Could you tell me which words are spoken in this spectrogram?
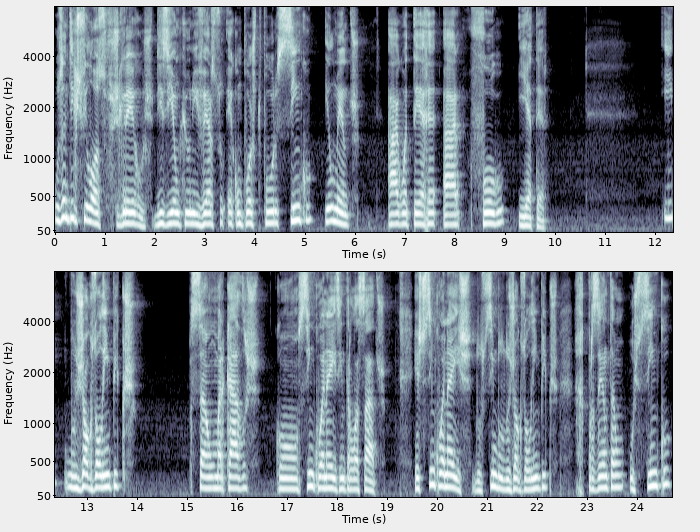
Os antigos filósofos gregos diziam que o universo é composto por cinco elementos: água, terra, ar, fogo e éter. E os Jogos Olímpicos são marcados com cinco anéis entrelaçados. Estes cinco anéis do símbolo dos Jogos Olímpicos representam os cinco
